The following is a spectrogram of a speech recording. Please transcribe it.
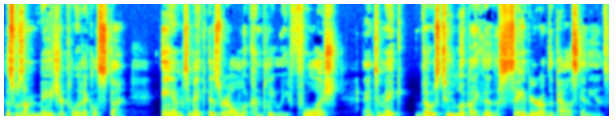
This was a major political stunt aimed to make Israel look completely foolish and to make those two look like they're the savior of the Palestinians.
